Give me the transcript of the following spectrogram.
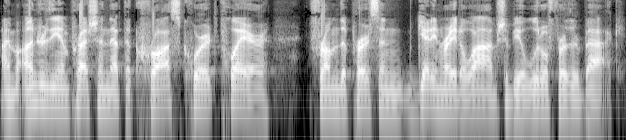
I'm under the impression that the cross court player." From the person getting ready to lob should be a little further back,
